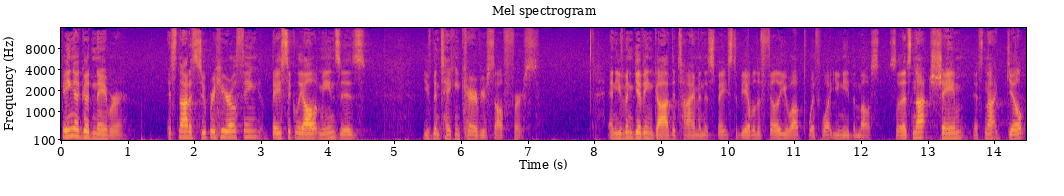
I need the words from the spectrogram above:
Being a good neighbor, it's not a superhero thing. Basically, all it means is you've been taking care of yourself first. And you've been giving God the time and the space to be able to fill you up with what you need the most. So that it's not shame, it's not guilt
